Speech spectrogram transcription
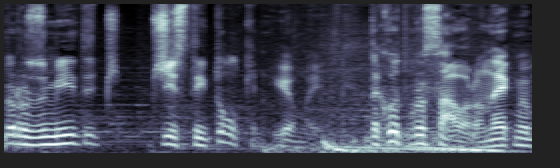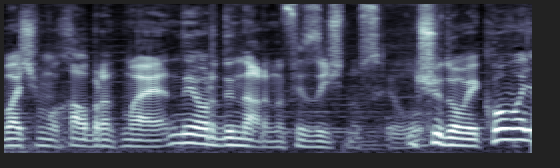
розумієте, чистий Толкін, йомай. Так от про Саурона, як ми бачимо, Халбранд має неординарну фізичну силу. Чудовий коваль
